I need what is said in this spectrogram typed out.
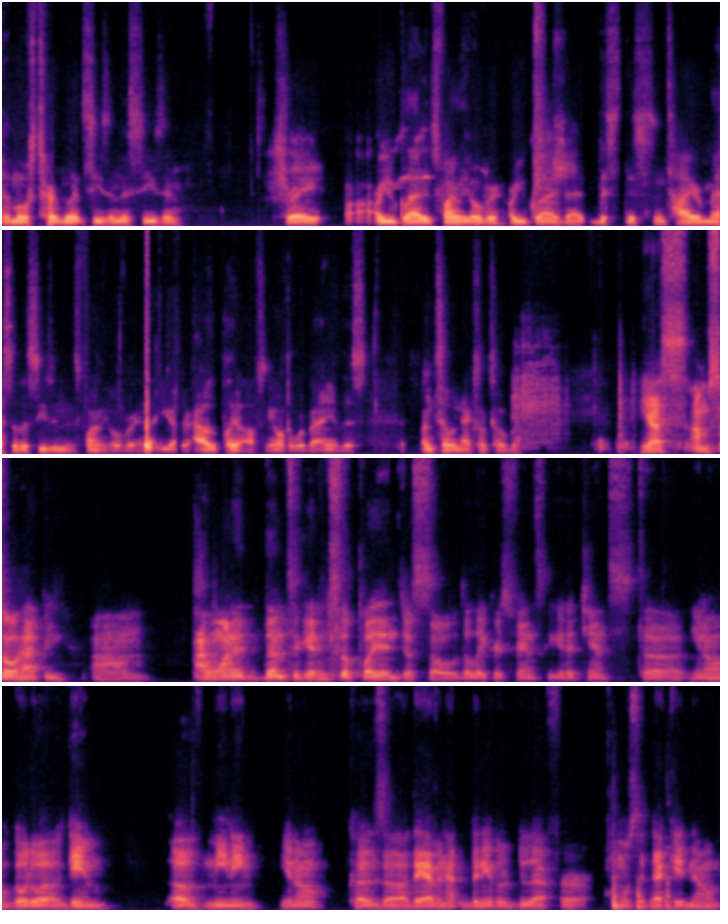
The most turbulent season this season. Trey, are you glad it's finally over? Are you glad that this this entire mess of a season is finally over and that you guys are out of the playoffs and you don't have to worry about any of this until next October? Yes, I'm so happy. Um, I wanted them to get into the play-in just so the Lakers fans could get a chance to, you know, go to a game of meaning, you know, because uh, they haven't been able to do that for almost a decade now.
